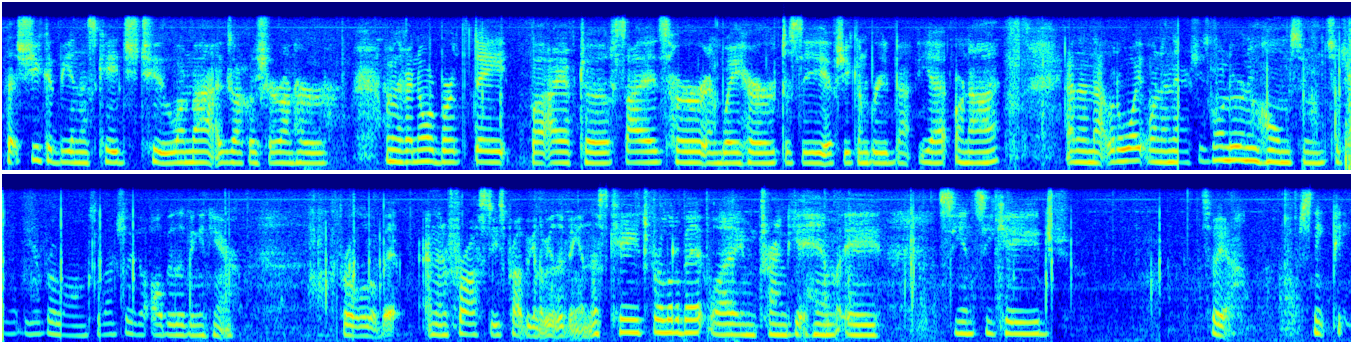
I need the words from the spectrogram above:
that she could be in this cage too. I'm not exactly sure on her I mean, like, I know her birth date, but I have to size her and weigh her to see if she can breed yet or not. And then that little white one in there, she's going to her new home soon, so she won't be here for long. So eventually they'll all be living in here for a little bit. And then Frosty's probably going to be living in this cage for a little bit while I'm trying to get him a CNC cage. So yeah, sneak peek.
